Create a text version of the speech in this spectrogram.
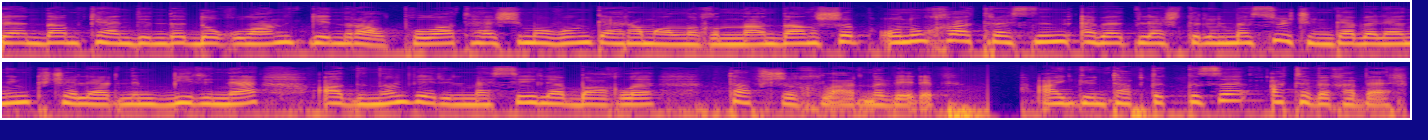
Vəndam kəndində doğulan general Polad Həşimovun qəhrəmanlığından danışıb, onun xatirəsinin əbədiləşdirilməsi üçün Qəbələnin küçələrinin birinə adının verilməsi ilə bağlı tapşırıqlarını verib. Aygün Tapdıq qızı ATV xəbər.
